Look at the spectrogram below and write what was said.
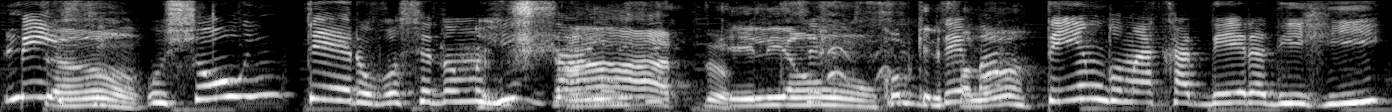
pense, Então. o show inteiro, você dando risada. Ele é um. Como que ele falou? Debatendo na cadeira de rir.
